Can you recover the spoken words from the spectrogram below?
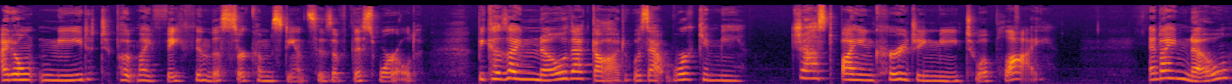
I don't need to put my faith in the circumstances of this world because I know that God was at work in me just by encouraging me to apply. And I know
